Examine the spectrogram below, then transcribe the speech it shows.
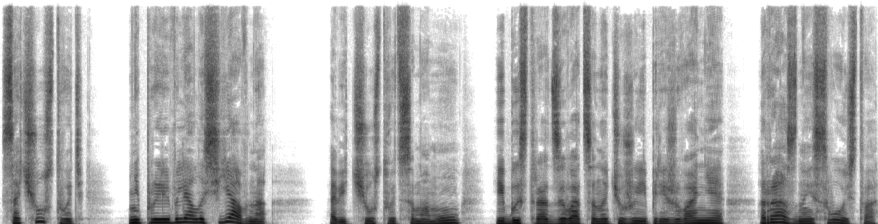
сочувствовать не проявлялась явно, а ведь чувствовать самому и быстро отзываться на чужие переживания — разные свойства.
